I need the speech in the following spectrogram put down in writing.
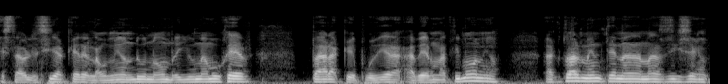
establecía que era la unión de un hombre y una mujer para que pudiera haber matrimonio. Actualmente nada más dicen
